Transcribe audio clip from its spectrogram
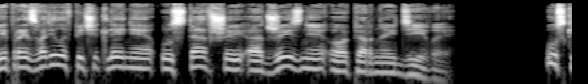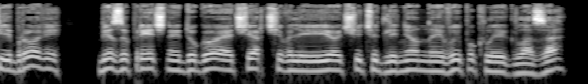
и производила впечатление уставшей от жизни оперной дивы. Узкие брови безупречной дугой очерчивали ее чуть удлиненные выпуклые глаза,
